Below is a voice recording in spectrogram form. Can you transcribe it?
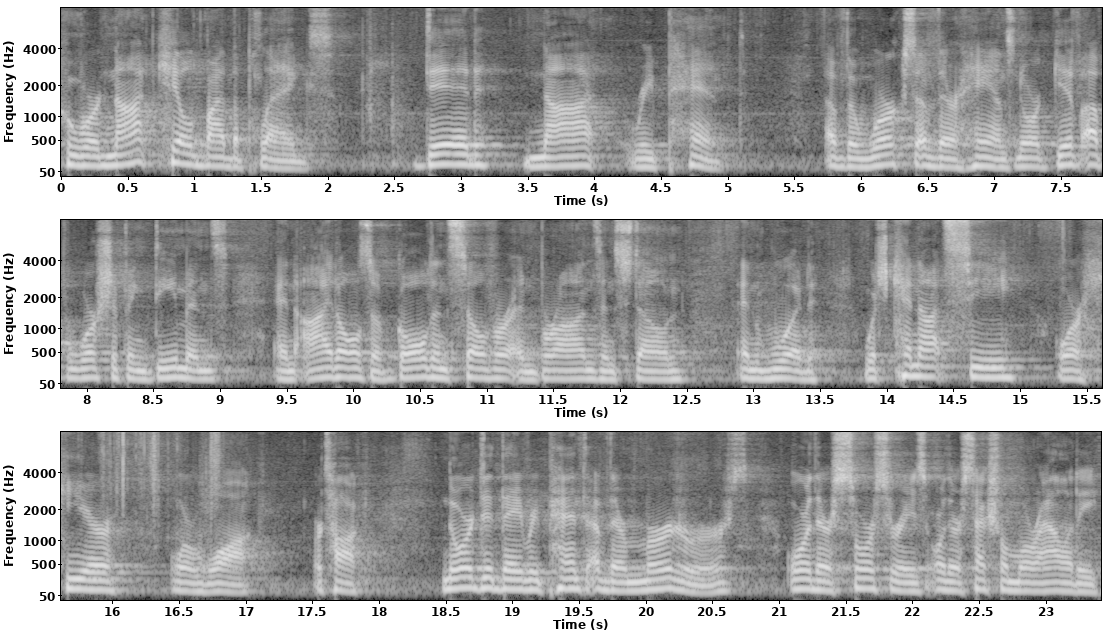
who were not killed by the plagues did not repent of the works of their hands, nor give up worshiping demons and idols of gold and silver and bronze and stone and wood, which cannot see or hear or walk or talk. Nor did they repent of their murderers or their sorceries or their sexual morality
